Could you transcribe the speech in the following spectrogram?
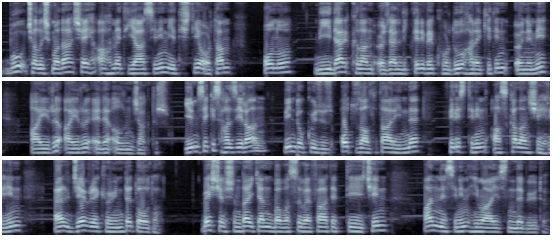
bu çalışmada Şeyh Ahmet Yasin'in yetiştiği ortam onu lider kılan özellikleri ve kurduğu hareketin önemi ayrı ayrı ele alınacaktır. 28 Haziran 1936 tarihinde Filistin'in Askalan şehrinin El Cevre köyünde doğdu. 5 yaşındayken babası vefat ettiği için annesinin himayesinde büyüdü.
